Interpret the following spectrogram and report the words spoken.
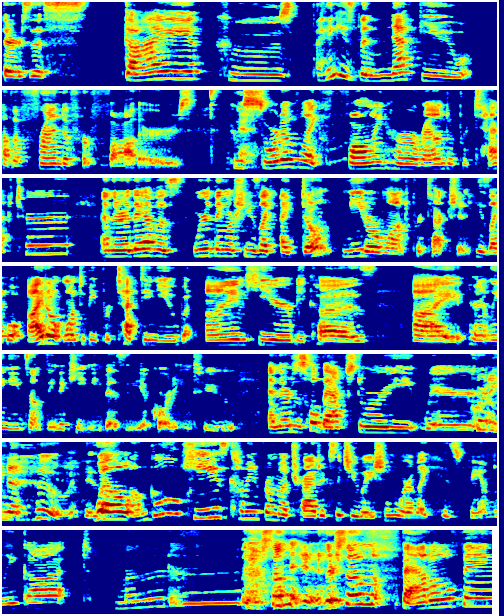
there's this guy who's I think he's the nephew of a friend of her father's, who's Okay. sort of like following her around to protect her. And they they have this weird thing where she's like, I don't need or want protection. He's like, Well, I don't want to be protecting you, but I'm here because I apparently need something to keep me busy, according to. And there's this whole backstory where. According um, to who? His Well- uncle? he's coming from a tragic situation where like his family got murdered. There's some there's some battle thing.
